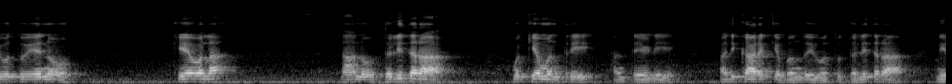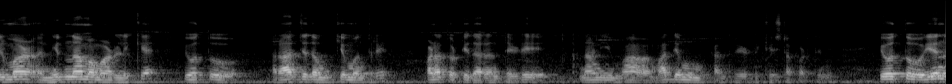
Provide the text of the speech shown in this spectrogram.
ಇವತ್ತು ಏನು ಕೇವಲ ನಾನು ದಲಿತರ ಮುಖ್ಯಮಂತ್ರಿ ಅಂತೇಳಿ ಅಧಿಕಾರಕ್ಕೆ ಬಂದು ಇವತ್ತು ದಲಿತರ ನಿರ್ಮಾಣ ನಿರ್ನಾಮ ಮಾಡಲಿಕ್ಕೆ ಇವತ್ತು ರಾಜ್ಯದ ಮುಖ್ಯಮಂತ್ರಿ ಪಣ ತೊಟ್ಟಿದ್ದಾರೆ ಅಂತೇಳಿ ನಾನು ಈ ಮಾ, ಮಾಧ್ಯಮ ಮುಖಾಂತರ ಹೇಳಲಿಕ್ಕೆ ಇಷ್ಟಪಡ್ತೀನಿ. ಇವತ್ತು ಏನು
